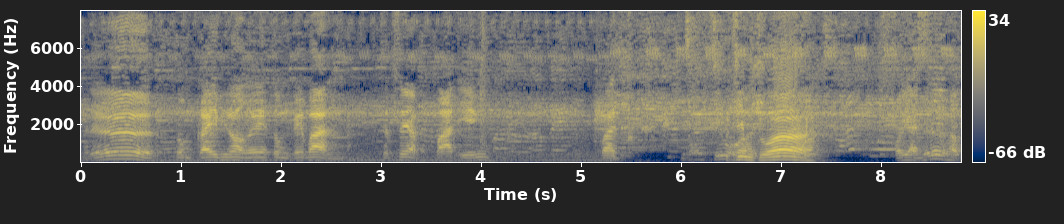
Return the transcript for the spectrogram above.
มาเด้อต้มไก่พี่น้องเอ้ยต้มไก่บ้านแซ่บๆปาดเองปาดจิ้มตัวขออย่าตเด้อครับ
